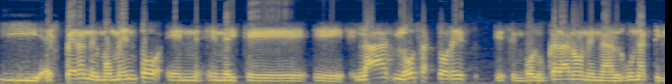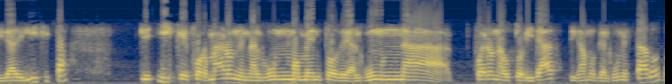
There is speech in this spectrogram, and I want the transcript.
y esperan el momento en, en el que eh, la, los actores que se involucraron en alguna actividad ilícita que- y que formaron en algún momento de alguna, fueron autoridad, digamos, de algún estado,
